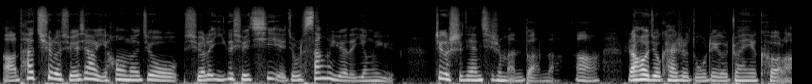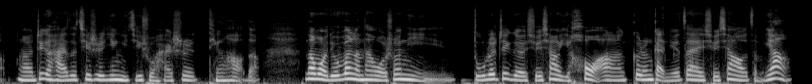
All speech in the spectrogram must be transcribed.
啊。他去了学校以后呢，就学了一个学期，也就是三个月的英语，这个时间其实蛮短的啊。然后就开始读这个专业课了啊。这个孩子其实英语基础还是挺好的。那么我就问了他，我说你读了这个学校以后啊，个人感觉在学校怎么样？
